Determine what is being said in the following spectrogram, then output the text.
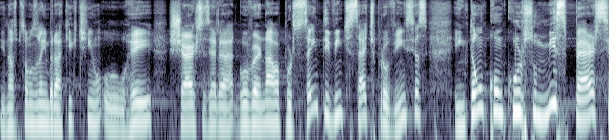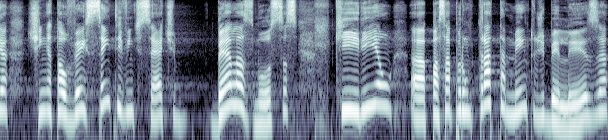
e nós precisamos lembrar aqui que tinha o rei Xerxes, ele governava por 127 províncias, então o concurso Miss Pérsia tinha talvez 127 belas moças que iriam uh, passar por um tratamento de beleza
